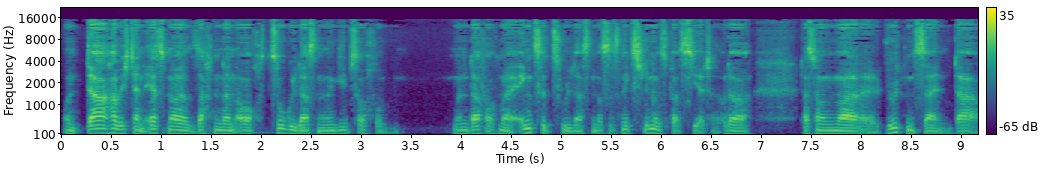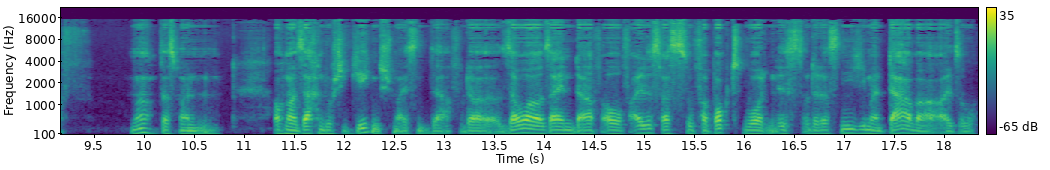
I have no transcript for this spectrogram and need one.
Und da habe ich dann erstmal Sachen dann auch zugelassen. Dann gibt's auch, man darf auch mal Ängste zulassen, dass es nichts Schlimmes passiert oder dass man mal wütend sein darf. Ne? Dass man auch mal Sachen durch die Gegend schmeißen darf oder sauer sein darf auf alles, was so verbockt worden ist oder dass nie jemand da war. Also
